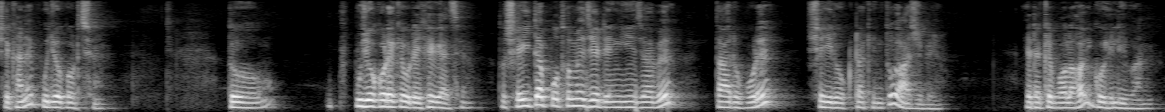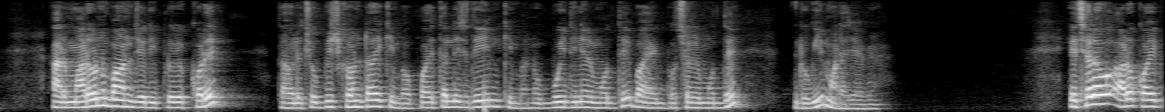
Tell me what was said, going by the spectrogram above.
সেখানে পুজো করছে। তো পুজো করে কেউ রেখে গেছে। তো সেইটা প্রথমে যে ডেঙিয়ে যাবে, তার উপরে সেই রোগটা কিন্তু আসবে। এটাকে বলা হয় গহিলি বান। আর মারণ বান যদি প্রয়োগ করে, তাহলে চব্বিশ ঘন্টায় কিংবা পঁয়তাল্লিশ দিন কিংবা নব্বই দিনের মধ্যে বা এক বছরের মধ্যে রুগী মারা যাবে। এছাড়াও আরও কয়েক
